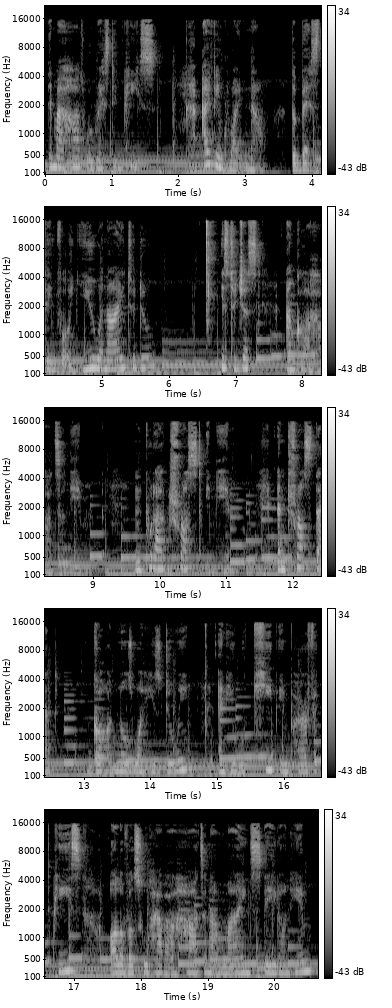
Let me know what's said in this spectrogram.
then my heart will rest in peace. I think right now, the best thing for you and I to do is to just anchor our hearts on Him and put our trust in Him and trust that God knows what He's doing and He will keep in perfect peace all of us who have our hearts and our minds stayed on Him.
